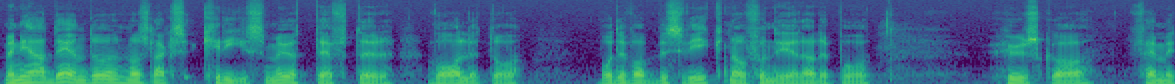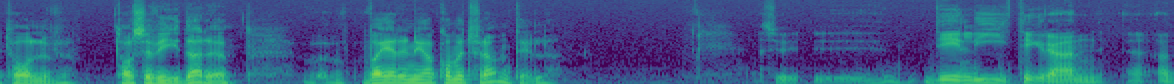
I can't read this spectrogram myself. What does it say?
Men ni hade ändå någon slags krismöte efter valet och både var besvikna och funderade på hur ska 5 i 12 ta sig vidare. Vad är det ni har kommit fram till? Alltså, eh, det är lite grann eh, att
